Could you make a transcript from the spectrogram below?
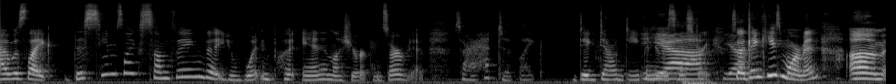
I was like, this seems like something that you wouldn't put in unless you were conservative. So I had to like dig down deep into Yeah, his history. So. I think he's Mormon. Um,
